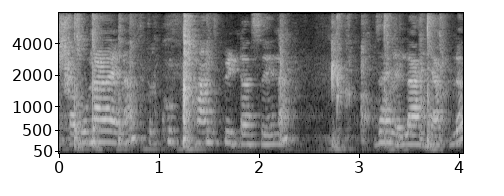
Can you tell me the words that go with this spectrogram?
आता उन्हाळा आहे ना तर खूप छान पीठ असं आहे ना झालेलं आहे आपलं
